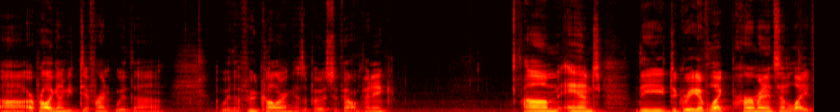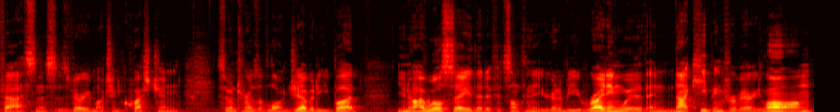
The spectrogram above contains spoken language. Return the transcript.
uh, are probably going to be different with uh, with a food coloring as opposed to fountain pen ink. Um, and the degree of like permanence and light fastness is very much in question. So in terms of longevity, but you know, I will say that if it's something that you're going to be writing with and not keeping for very long,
